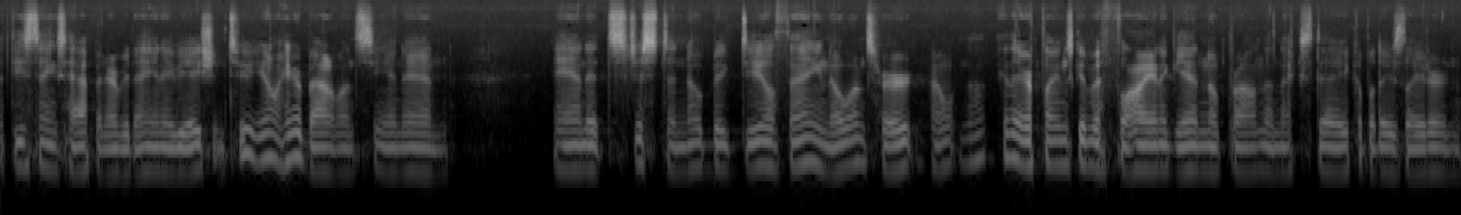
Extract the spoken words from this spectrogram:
But these things happen every day in aviation too. You don't hear about them on CNN, and it's just a no big deal thing. No one's hurt. No, no, the airplane's gonna be flying again, no problem. The next day, a couple days later, and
